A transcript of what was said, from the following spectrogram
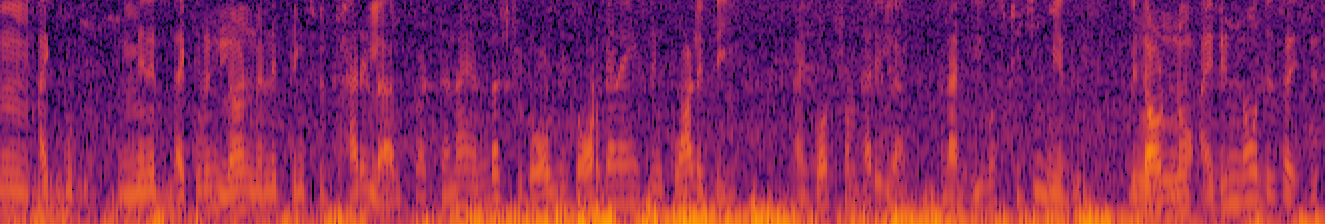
mm, i could many, i couldn't learn many things with harilal but then i understood all this organizing quality i got from harilal and I, he was teaching me this without Mhm. no i didn't know this I, this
